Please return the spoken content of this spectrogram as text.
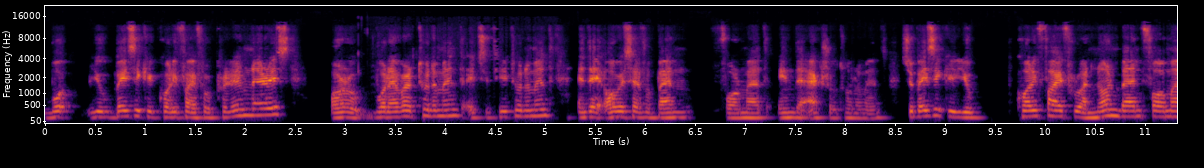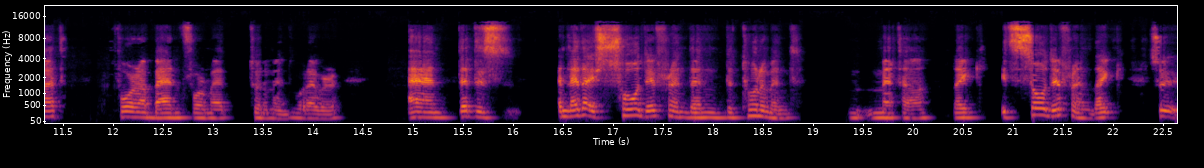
what you basically qualify for preliminaries or whatever tournament, HCT tournament, and they always have a ban format in the actual tournament. So basically, you qualify through a non-ban format for a ban format tournament, whatever. And that is, and ladder is so different than the tournament meta. Like it's so different. Like so,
